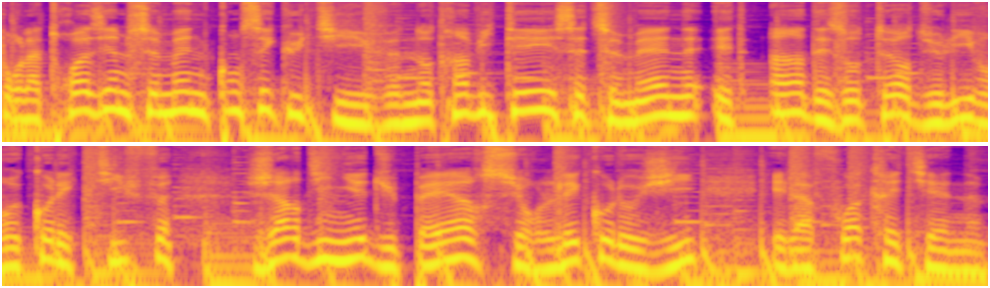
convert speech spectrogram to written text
Pour la troisième semaine consécutive, notre invité cette semaine est un des auteurs du livre collectif Jardinier du Père sur l'écologie et la foi chrétienne.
